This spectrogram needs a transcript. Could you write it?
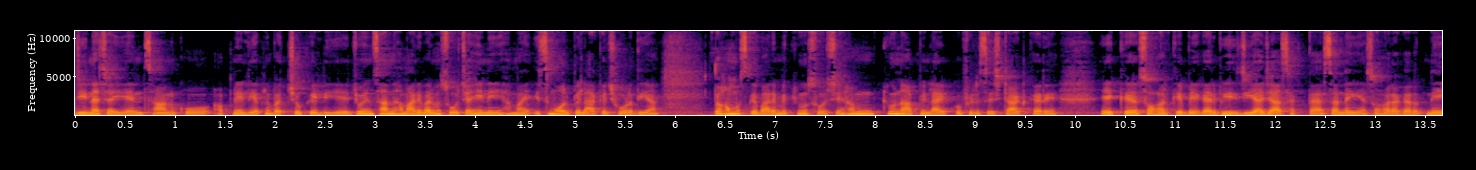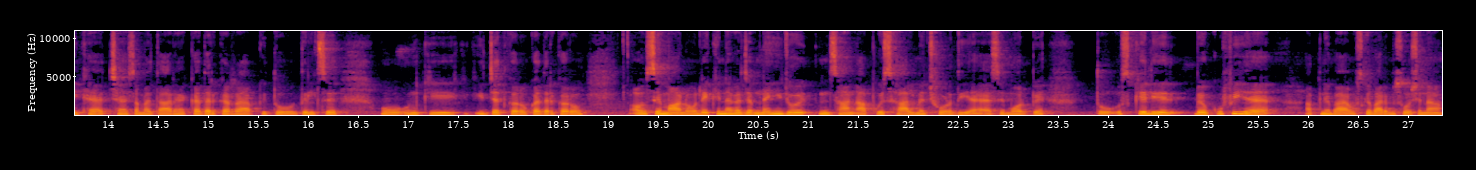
जीना चाहिए इंसान को अपने लिए, अपने बच्चों के लिए। जो इंसान हमारे बारे में सोचा ही नहीं, हमें इस मोड़ पर ला छोड़ दिया। तो हम उसके बारे में क्यों सोचें? हम क्यों ना अपनी लाइफ को फिर से स्टार्ट करें? एक शोहर के बगैर भी जिया जा सकता है, ऐसा नहीं है। शोहर अगर नेक है अच्छा है, समझदार है, कदर कर रहा है आपकी तो दिल से वो उनकी इज़्ज़त करो, कदर करो और उसे मानो। लेकिन अगर जब नहीं, जो इंसान आपको इस हाल में छोड़ दिया है ऐसे मोड़ पर तो उसके लिए बेवकूफ़ी है अपने बारे उसके बारे में सोचना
